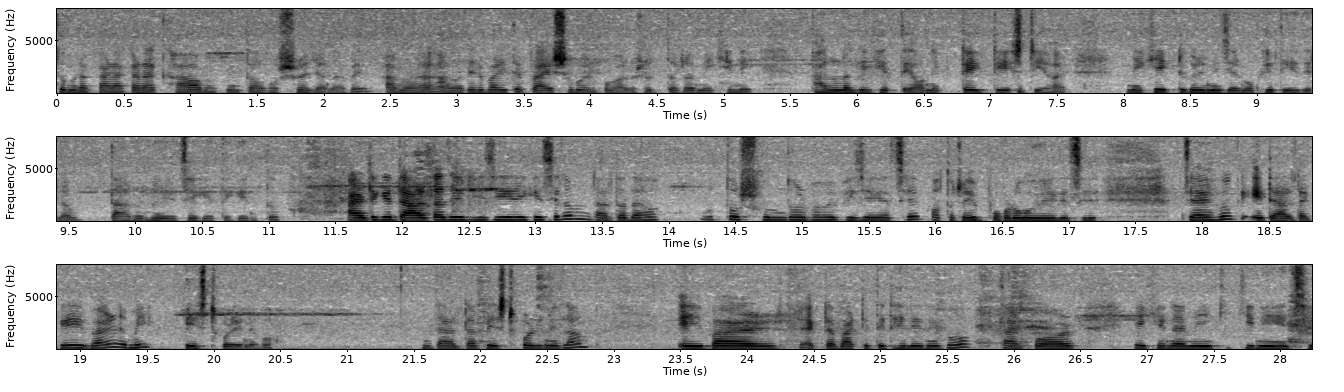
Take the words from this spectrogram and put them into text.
তোমরা কারা কারা খাও আমাকে কিন্তু অবশ্যই জানাবে। আমরা, আমাদের বাড়িতে প্রায় সময় এরকম আলু সেদ্ধটা মেখে নিই। ভালো লাগে খেতে, অনেকটাই টেস্টি হয়। মেখে একটু করে নিজের মুখে দিয়ে দিলাম। দারুণ হয়েছে খেতে কিন্তু। আর এটাকে ডালটা যে ভিজিয়ে রেখেছিলাম, ডালটা দেখো। কত সুন্দরভাবে ভিজে গেছে, কতটাই বড় হয়ে গেছে। যাই হোক, এই ডালটাকে এবার আমি পেস্ট করে নেব। ডালটা পেস্ট করে নিলাম। এইবার একটা বাটিতে ঢেলে নেব। তারপর এখানে আমি কী কী নিয়েছি?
